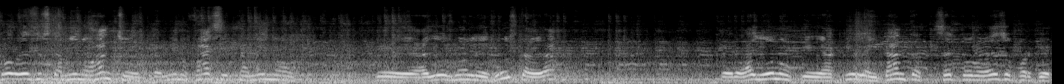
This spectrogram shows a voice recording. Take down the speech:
todo eso es camino ancho, camino fácil, camino que a Dios no le gusta, ¿verdad? Pero hay uno que aquí le encanta hacer todo eso porque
